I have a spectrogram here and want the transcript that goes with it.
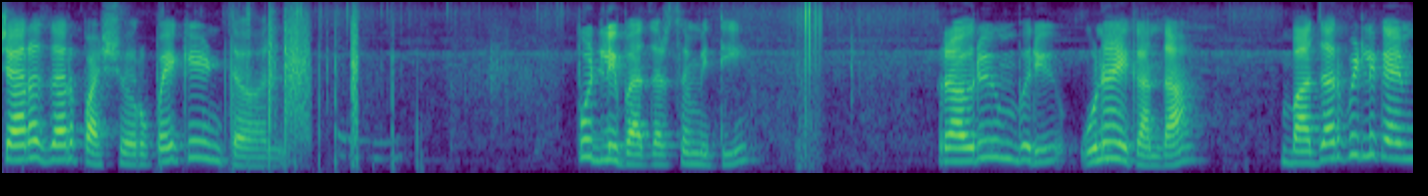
चार हजार पाचशे रुपये क्विंटल. पुढली बाजार समिती रावरी उंबरी उन्हाळी कांदा. बाजारपेठली कॅम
